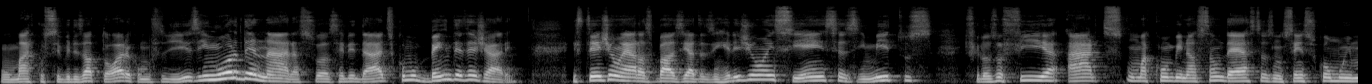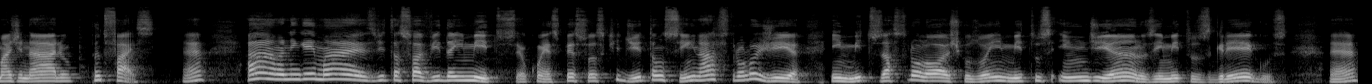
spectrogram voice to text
um marco civilizatório, como se diz, em ordenar as suas realidades como bem desejarem. Estejam elas baseadas em religiões, ciências mitos, filosofia, artes, uma combinação destas, no senso comum imaginário, tanto faz. Né? Ah, mas ninguém mais dita sua vida em mitos. Eu conheço pessoas que ditam sim na astrologia, em mitos astrológicos, ou em mitos indianos, em mitos gregos né?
